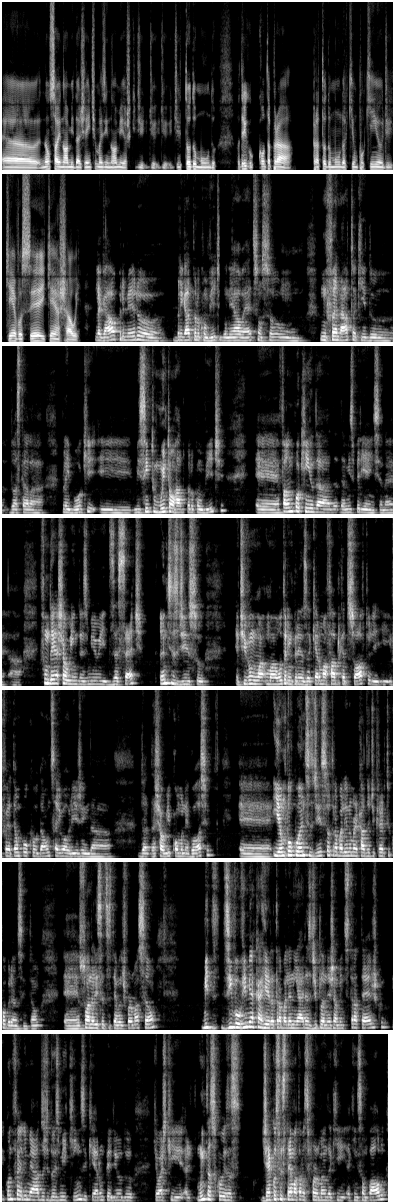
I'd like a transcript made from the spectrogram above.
Uh, não só em nome da gente, mas em nome, acho que, de, de, de, de todo mundo. Rodrigo, conta para todo mundo aqui um pouquinho de quem é você e quem é a Shawi. Legal, primeiro, obrigado pelo convite, Daniel Edson. Sou um, um fanato aqui do, do Astela Playbook e me sinto muito honrado pelo convite. É, falando um pouquinho da, da, da minha experiência, né? fundei a Xiaomi em 2017. Antes disso, eu tive uma, uma, outra empresa que era uma fábrica de software e, e, foi até um pouco da onde saiu a origem da, da, da Xiaomi como negócio. É, e um pouco antes disso eu trabalhei no mercado de crédito e cobrança. Então, é, eu sou analista de sistemas de formação, me desenvolvi minha carreira trabalhando em áreas de planejamento estratégico e quando foi ali meados de 2015, que era um período que eu acho que muitas coisas de ecossistema estava se formando aqui, aqui em São Paulo,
